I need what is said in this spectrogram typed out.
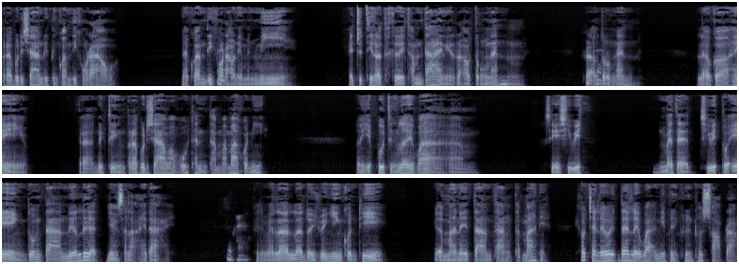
พระพุทธเจ้านึกถึงความดีของเรานะความดีของเราเนี่ยมันมีไอ้จุดที่เราเคยทำได้เนี่ยเราเอาตรงนั้น เราเอาตรงนั้น แล้วก็ให้เอ่อนึกถึงพระพุทธเจ้าว่าโอ้ท่านทำมามากกว่านี้เราอย่าพูดถึงเลยว่าอ่าเสียชีวิต แม้แต่ชีวิตตัวเองดวงตาเนื้อเลือดยังสละให้ได้เจ้าค่ะเข้าใจไหมแล้วแล้วโดยเฉพาะยิ่งคนที่เอ่อมาในตามทางธรรมะเนี่ย เข้าใจเลยได้เลยว่าอันนี้เป็นเครื่องทดสอบเรา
